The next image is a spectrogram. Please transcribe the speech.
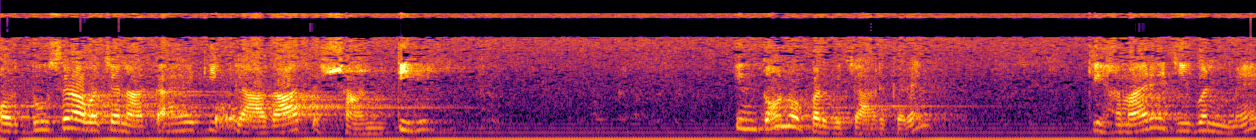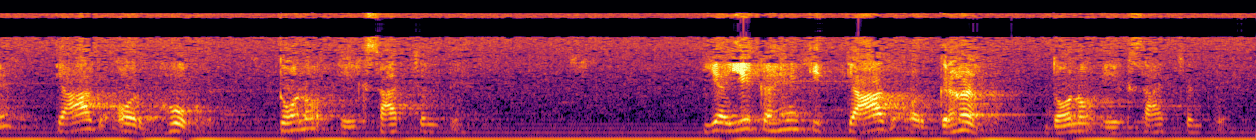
और दूसरा वचन आता है कि त्यागात शांति इन दोनों पर विचार करें कि हमारे जीवन में त्याग और भोग दोनों एक साथ चलते हैं। या ये कहें कि त्याग और ग्रहण दोनों एक साथ चलते हैं।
